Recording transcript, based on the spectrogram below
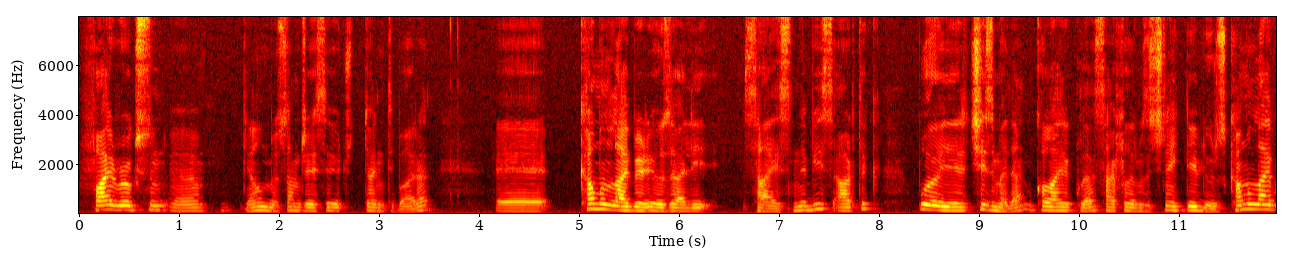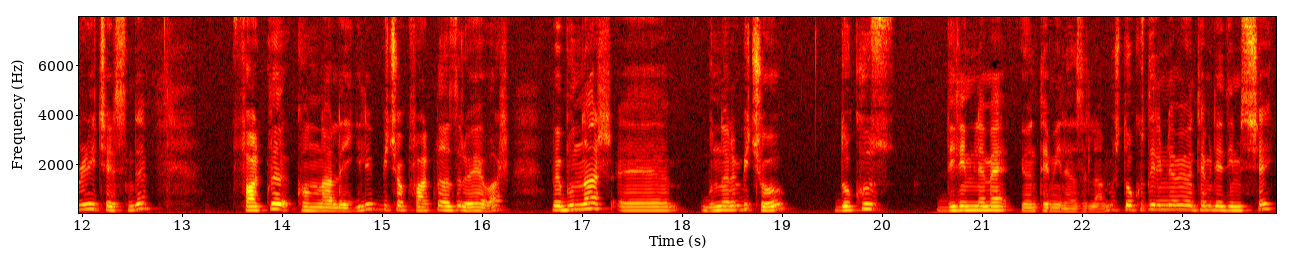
Fireworks'un e, yanılmıyorsam CS3'ten itibaren e, Common Library özelliği sayesinde biz artık bu öğeleri çizmeden kolaylıkla sayfalarımız içine ekleyebiliyoruz. Common Library içerisinde farklı konularla ilgili birçok farklı hazır öğe var. Ve bunlar e, bunların birçoğu 9 dilimleme yöntemiyle hazırlanmış. 9 dilimleme yöntemi dediğimiz şey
